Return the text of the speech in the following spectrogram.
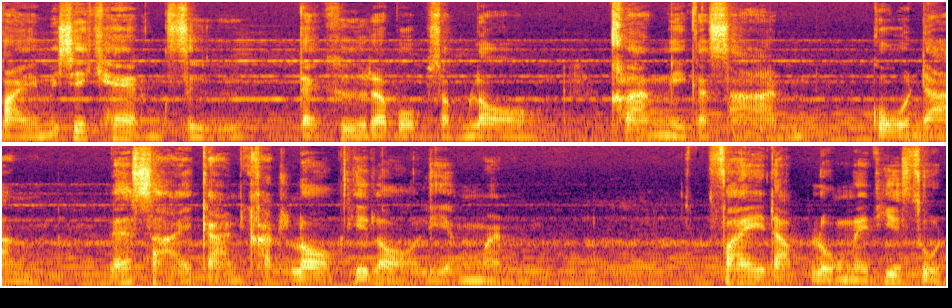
ไปไม่ใช่แค่หนังสือ แต่คือระบบสำรอง คลังเอกสาร โกดัง และสายการคัดลอกที่หล่อเลี้ยงมัน ไฟดับลงในที่สุด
